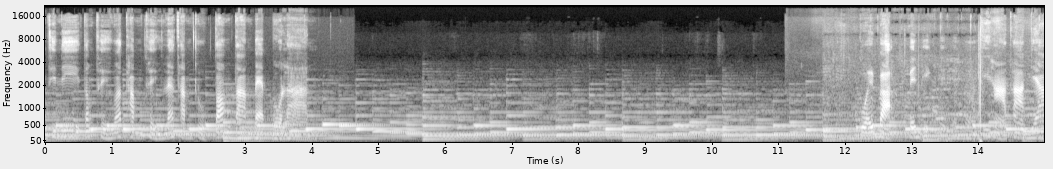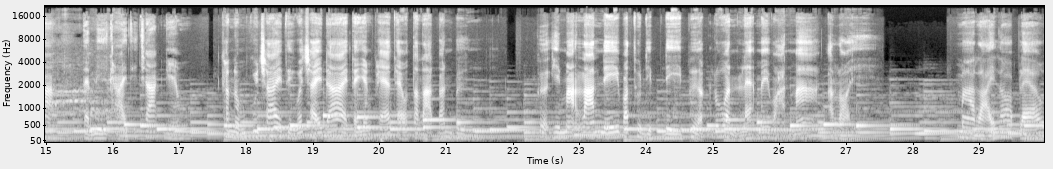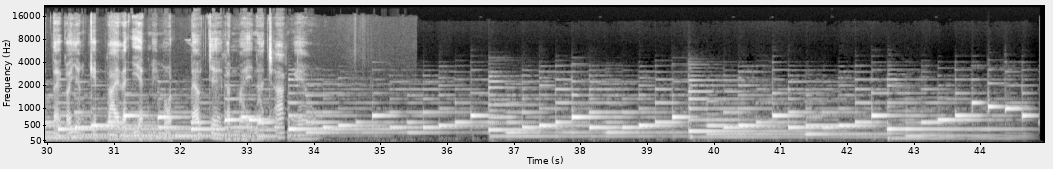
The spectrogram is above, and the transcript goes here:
างที่นี่ต้องถือว่าทำถึงและทำถูกต้องตามแบบโบราณก๋วยบะเป็นอีกหนึ่งอาหารที่หาทานยาก แต่มีขายที่ชากแงว ขนมกุยช่ายถือว่าใช้ได้แต่ยังแพ้แถวตลาดบ้านบึง เผือกหิมะร้านนี้วัตถุดิบดีเผือกร่วนและไม่หวานมากอร่อย มาหลายรอบแล้ว แต่ก็ยังเก็บรายละเอียดไม่หมด แล้วเจอกันใหม่นะชากแงว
